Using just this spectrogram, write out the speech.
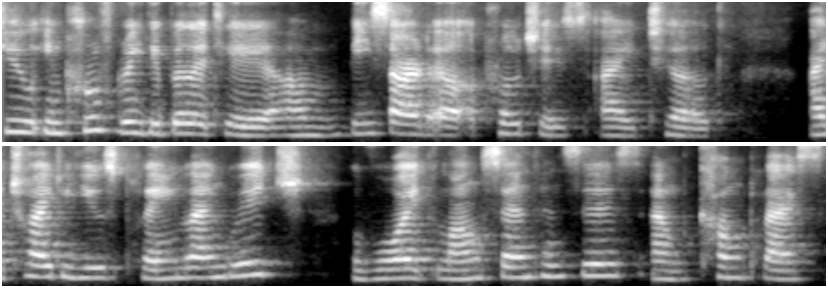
To improve readability, um, these are the approaches I took I try to use plain language, avoid long sentences and complex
